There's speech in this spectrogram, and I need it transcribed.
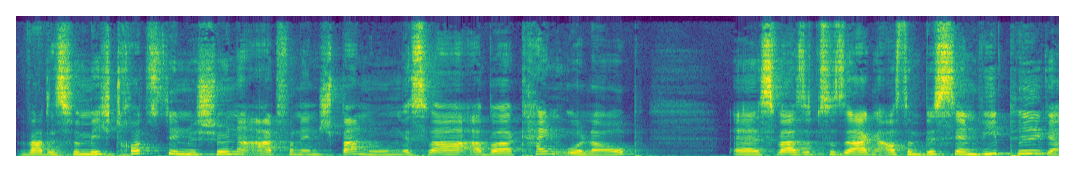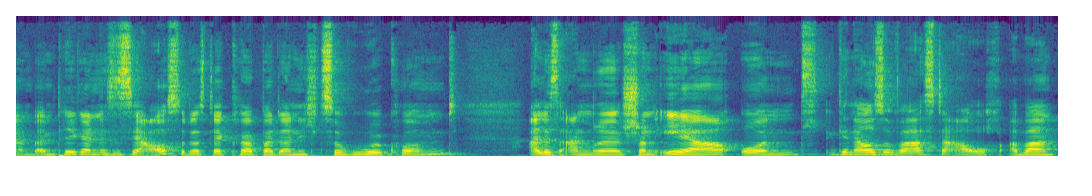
war das für mich trotzdem eine schöne Art von Entspannung. Es war aber kein Urlaub, es war sozusagen auch so ein bisschen wie Pilgern. Beim Pilgern ist es ja auch so, dass der Körper da nicht zur Ruhe kommt. Alles andere schon eher. Und genauso war es da auch. Aber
